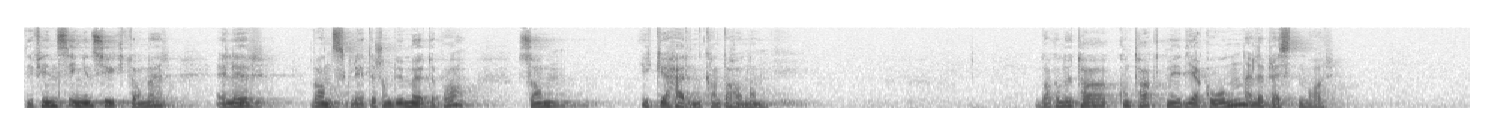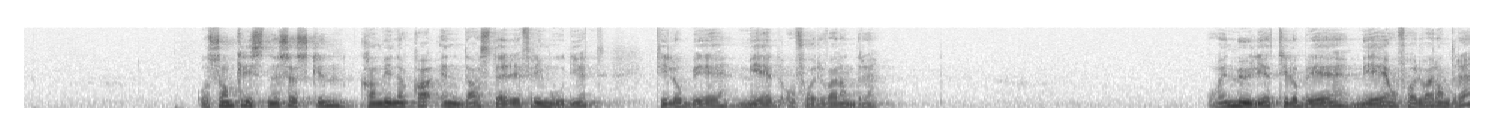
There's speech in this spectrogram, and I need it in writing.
Det fins ingen sykdommer eller vanskeligheter som du møter på, som ikke Herren kan ta hånd om. Da kan du ta kontakt med diakonen eller presten vår. Og som kristne søsken kan vi nok ha enda større frimodighet til å be med og for hverandre. Og en mulighet til å be med og for hverandre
